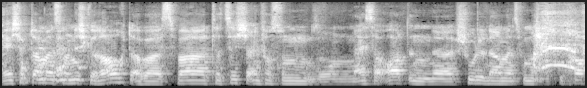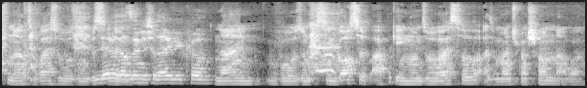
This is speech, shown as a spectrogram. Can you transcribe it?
Ja, ich habe damals noch nicht geraucht, aber es war tatsächlich einfach so ein, so ein nicer Ort in der Schule damals, wo man sich getroffen hat, so weißt du, wo so ein bisschen. Lehrer sind nicht reingekommen. Nein, wo so ein bisschen Gossip abging und so, weißt du, also manchmal schon, aber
